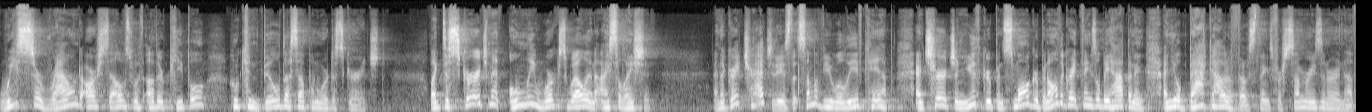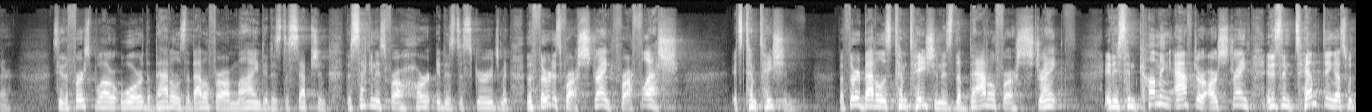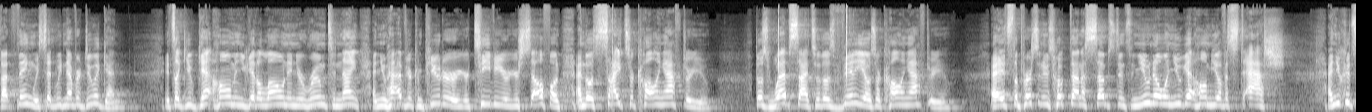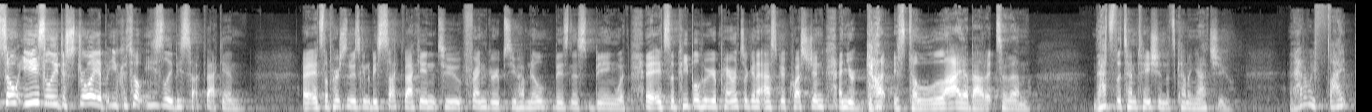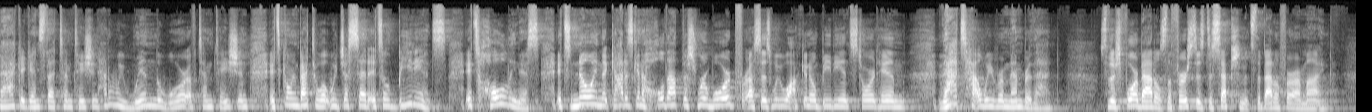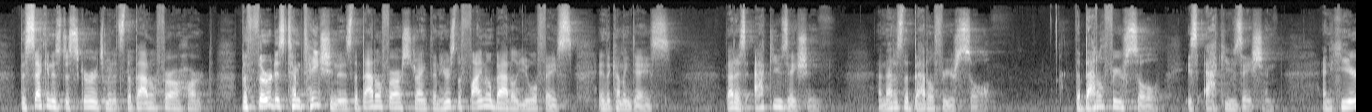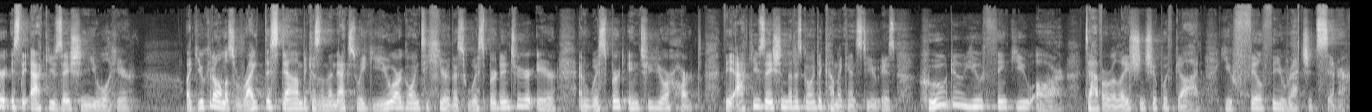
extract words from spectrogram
we surround ourselves with other people who can build us up when we're discouraged. Like discouragement only works well in isolation. And the great tragedy is that some of you will leave camp and church and youth group and small group, and all the great things will be happening, and you'll back out of those things for some reason or another. See, the first war, the battle is the battle for our mind, it is deception. The second is for our heart, it is discouragement. The third is for our strength, for our flesh, it's temptation. The third battle is temptation, is the battle for our strength. It is Him coming after our strength. It is Him tempting us with that thing we said we'd never do again. It's like you get home and you get alone in your room tonight and you have your computer or your TV or your cell phone, and those sites are calling after you. Those websites or those videos are calling after you. It's the person who's hooked on a substance, and you know when you get home you have a stash. And you could so easily destroy it, but you could so easily be sucked back in. Uh, it's the person who's going to be sucked back into friend groups you have no business being with. Uh, it's the people who your parents are going to ask a question and your gut is to lie about it to them. That's the temptation that's coming at you. And how do we fight back against that temptation? How do we win the war of temptation? It's going back to what we just said it's obedience, it's holiness, it's knowing that God is going to hold out this reward for us as we walk in obedience toward Him. That's how we remember that. So there's four battles. The first is deception, it's the battle for our mind. The second is discouragement, it's the battle for our heart. The third is temptation, it is the battle for our strength. And here's the final battle you will face in the coming days that is accusation, and that is the battle for your soul. The battle for your soul is accusation. And here is the accusation you will hear like you could almost write this down because in the next week you are going to hear this whispered into your ear and whispered into your heart. The accusation that is going to come against you is Who do you think you are to have a relationship with God, you filthy, wretched sinner?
